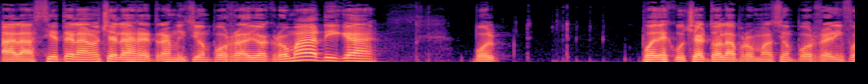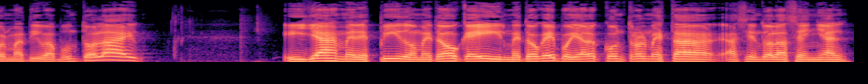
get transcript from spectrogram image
a las 7 de la noche la retransmisión por Radio Acromática. Por, puede escuchar toda la programación por redinformativa.live. Y ya me despido, me tengo que ir, me tengo que ir porque ya el control me está haciendo la señal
